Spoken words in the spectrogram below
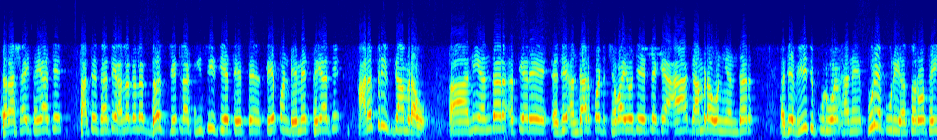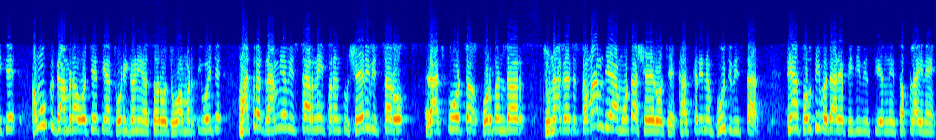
ધરાશાયી થયા છે. સાથે સાથે અલગ અલગ દસ જેટલા ટીસી છે તે તે- પણ ડેમેજ થયા છે. આડત્રીસ ગામડાઓ ની અંદર અત્યારે જે અંધારપટ છવાયો છે એટલે કે આ ગામડાઓની અંદર જે વીજ પુરવઠાને પૂરેપૂરી અસરો થઈ છે. અમુક ગામડાઓ છે ત્યાં થોડી ઘણી અસરો જોવા મળતી હોય છે. માત્ર ગ્રામ્ય વિસ્તાર નહીં, પરંતુ શહેરી વિસ્તારો, રાજકોટ, પોરબંદર, જુનાગઢ, તમામ જે આ મોટા શહેરો છે, ખાસ કરીને ભુજ વિસ્તાર, ત્યાં સૌથી વધારે પીજીવીસીએલની સપ્લાયને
